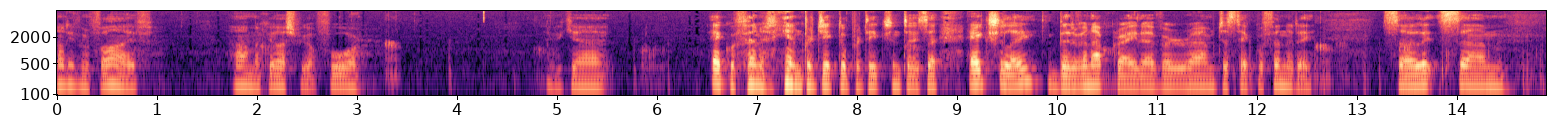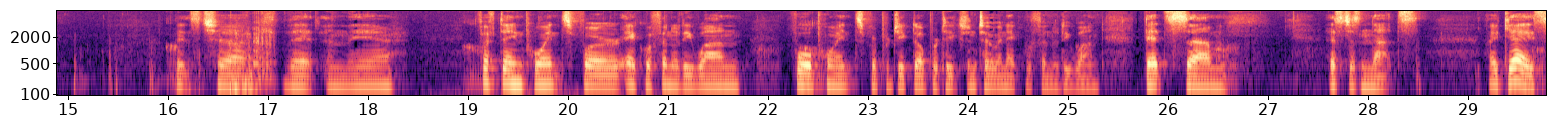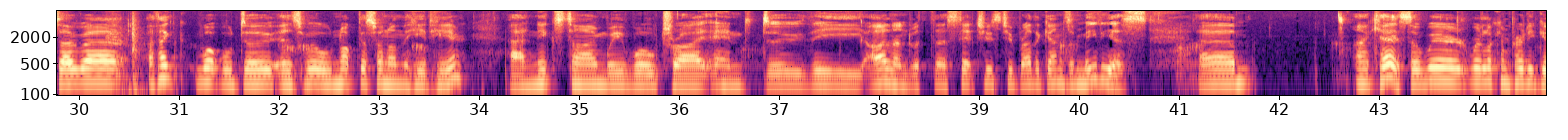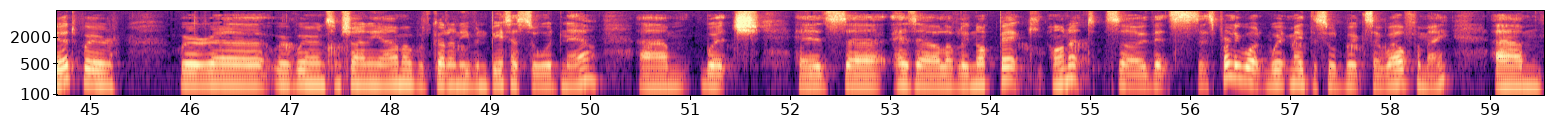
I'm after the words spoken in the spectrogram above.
Not even five. Oh my gosh, we got four. There we go. Aqua Affinity and projectile protection too. So actually, a bit of an upgrade over um, just Aqua Affinity. So let's um, let's chuck that in there. 15 points for Aqua Affinity 1, 4 points for Projectile Protection 2 and Aqua Affinity 1. That's, um, that's just nuts. Okay, so uh, I think what we'll do is we'll knock this one on the head here. Uh, next time we will try and do the island with the statues to Brother Guns and Meteors. Um, okay, so we're we're looking pretty good. We're we're uh, we're wearing some shiny armor. We've got an even better sword now, um, which has uh, has our lovely knockback on it. So that's that's probably what made the sword work so well for me. Um,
